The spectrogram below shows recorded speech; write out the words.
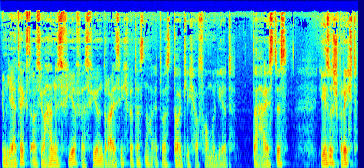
Im Lehrtext aus Johannes 4, Vers 34 wird das noch etwas deutlicher formuliert. Da heißt es, Jesus spricht,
